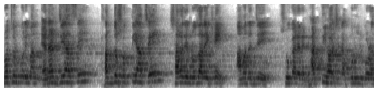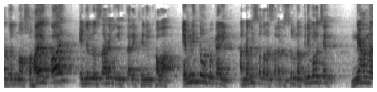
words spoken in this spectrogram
প্রচুর পরিমাণ এনার্জি আছে খাদ্য শক্তি আছে, সারাদিন রোজা রেখে আমাদের যে সুগারের ঘাটতি হয়, সেটা পূরণ করার জন্য সহায়ক হয়। এই জন্য সাহেব ইফতারে খেজুর খাওয়া এমনিতেও উপকারী। আর নবী সাল্লাহ সাল্লামের সুন্না তিনি বলেছেন নেহামা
